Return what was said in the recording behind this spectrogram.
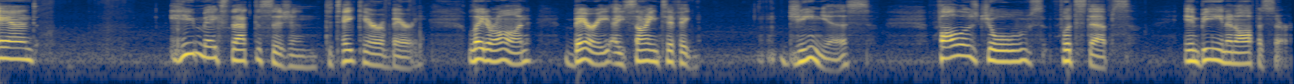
And he makes that decision to take care of Barry. Later on, Barry, a scientific genius, follows Joe's footsteps in being an officer.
